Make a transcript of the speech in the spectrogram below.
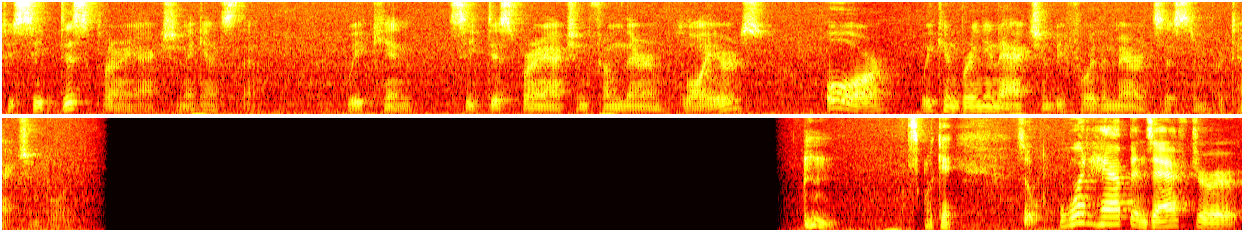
to seek disciplinary action against them. We can seek disciplinary action from their employers, or we can bring an action before the Merit System Protection Board. Okay, so what happens after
